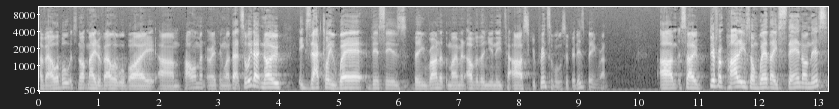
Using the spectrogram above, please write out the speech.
available. It's not made available by um, Parliament or anything like that. So we don't know exactly where this is being run at the moment, other than you need to ask your principals if it is being run. Um, so, different parties on where they stand on this.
